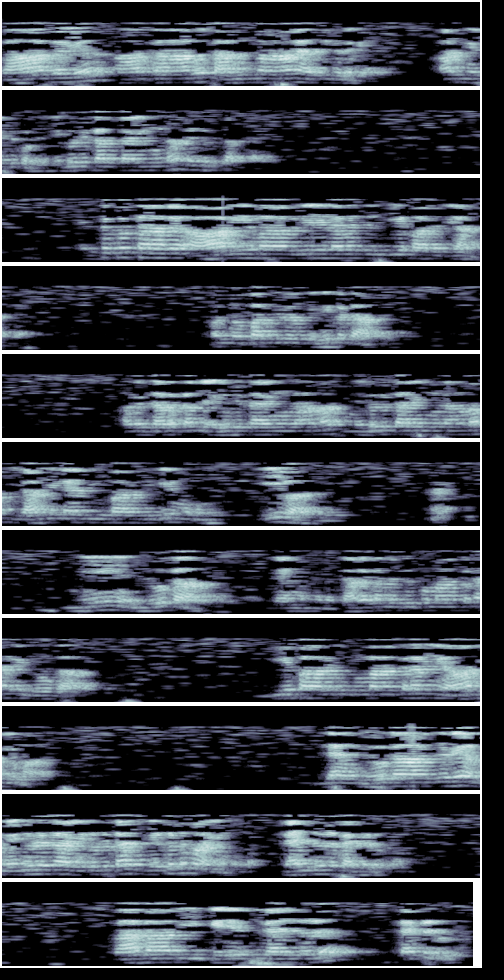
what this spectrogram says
රාගය ආකාව තණ්හා ඇති කරගෙන. අන්න එතකොට ඒකත් අයින් වුණා මේකත් අයින් එතකොට අර ආර්ය මාර්ගයේ නැවතුම් ගිය පාර ධ්‍යානය අන්න උපද්දව දෙයකට අර ගවකම ඒකත් අයින් වුණාම මේකත් අයින් වුණාම යන්නේ කැදී පාර දෙකේ මොකද ඒ වාගේ මේ යෝගා දැන් ගවකම දුපමා කරන්නේ යෝගා දීපාරණිකමා කරන්නේ ආදියමා දැන් යෝගාන්තරය මෙගොඩක එකට දෙකටම ආයෙත් වැල් වල පැටලෙනවා. රාගාදී කෙලෙස් වැල් වල පැටලෙනවා.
